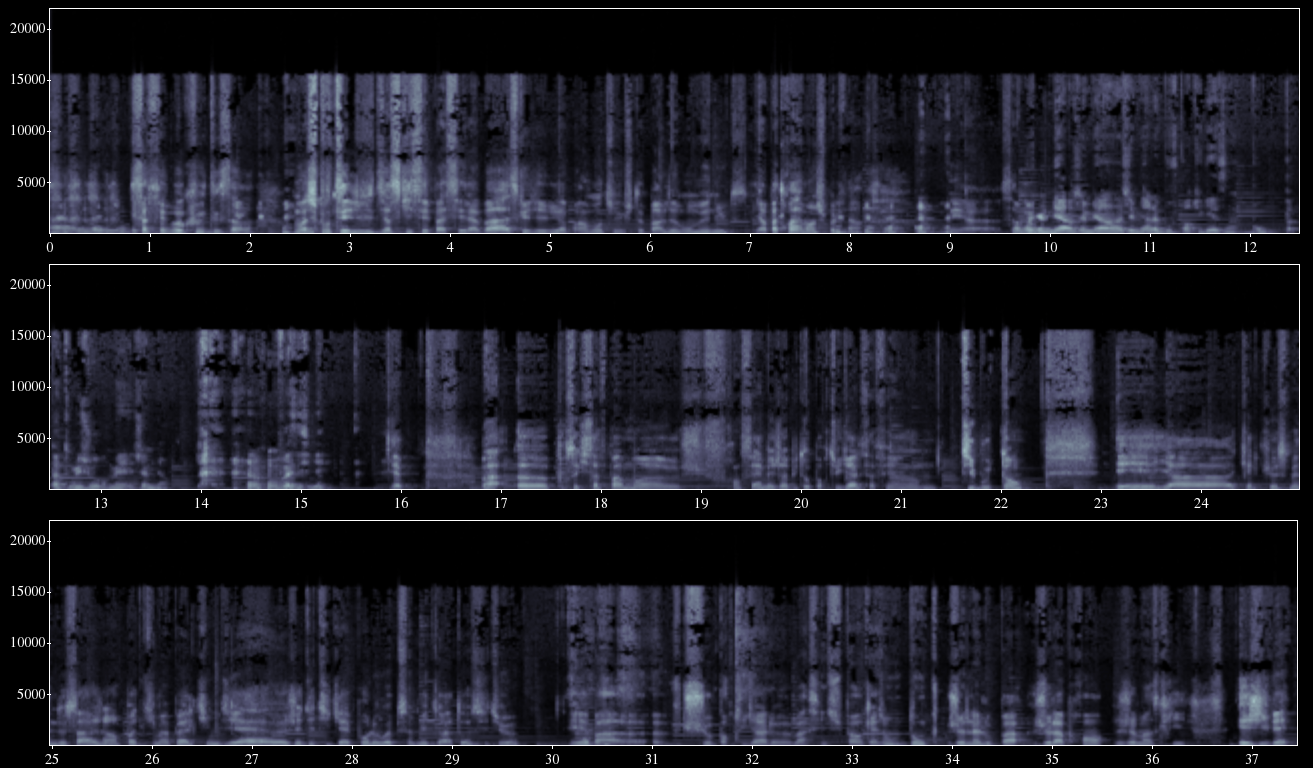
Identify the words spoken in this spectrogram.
Euh, t'écoute. Ça fait beaucoup tout ça. hein. Moi, je comptais juste dire ce qui s'est passé là-bas, ce que j'ai vu. Apparemment, tu veux que je te parle de mon menu. Il n'y a pas de problème, hein, je peux le faire. Mais euh, ça Enfin, moi j'aime bien, j'aime bien, j'aime bien la bouffe portugaise. Bon, pas, pas tous les jours, mais j'aime bien. Bon, Vas-y. Yep. Bah, euh, pour ceux qui savent pas, moi, euh, je suis français, mais j'habite au Portugal. Ça fait un petit bout de temps. Et il y a quelques semaines de ça, j'ai un pote qui m'appelle, qui me dit Eh, euh, j'ai des tickets pour le Web Summit gratos, si tu veux. Et bah, euh, vu que je suis au Portugal, bah, c'est une super occasion. Donc, je ne la loupe pas, je la prends, je m'inscris et j'y vais.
